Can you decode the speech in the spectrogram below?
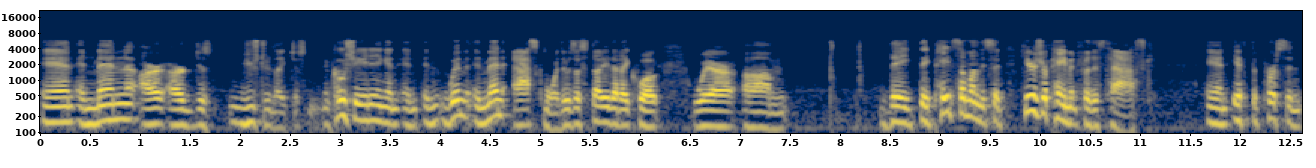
And and men are, are just used to like just negotiating, and, and, and women and men ask more. There was a study that I quote where um, they they paid someone. They said, "Here's your payment for this task," and if the person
